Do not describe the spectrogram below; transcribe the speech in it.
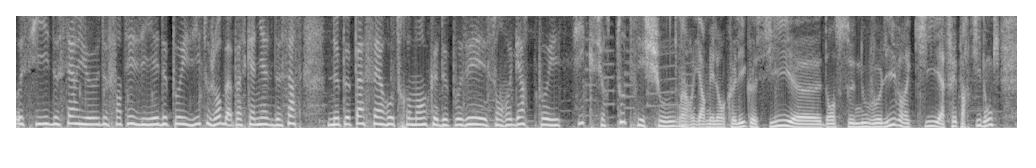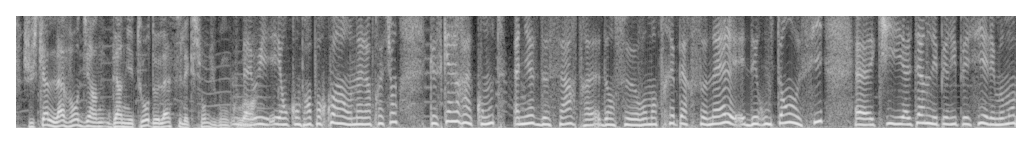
aussi, de sérieux, de fantaisie et de poésie, toujours bah, parce qu'Agnès de Sarthe ne peut pas faire autrement que de poser son regard poétique sur toutes les choses. Un regard mélancolique aussi euh, dans ce nouveau livre qui a fait partie donc jusqu'à l'avant-dernier tour de la sélection du Goncourt. Ben oui, et on comprend pourquoi. On a l'impression que ce qu'elle raconte, Agnès de Sartre, dans ce roman très personnel et déroutant aussi, euh, qui alterne les péripéties et les moments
